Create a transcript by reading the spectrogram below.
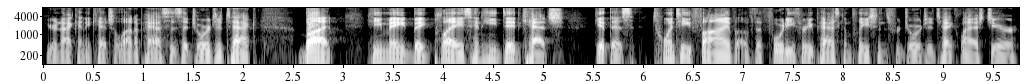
you're not going to catch a lot of passes at Georgia Tech, but he made big plays, and he did catch, get this, 25 of the 43 pass completions for Georgia Tech last year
